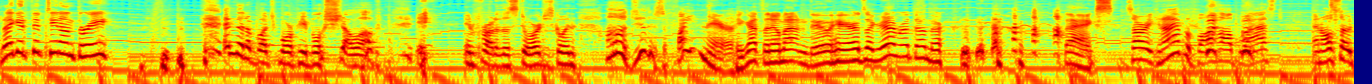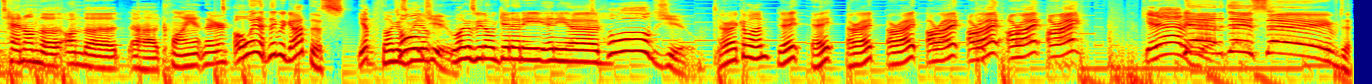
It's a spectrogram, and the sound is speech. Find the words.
did I get 15 on 3? and then a bunch more people show up in front of the store, just going, "Oh, dude, there's a fight in there." You got the new Mountain Dew here? It's like, yeah, right down there. Thanks. Sorry, can I have a Baja Blast and also ten on the on the uh, client there? Oh wait, I think we got this. Yep, As long as we told don't, you. As long as we don't get any any uh. Told you. All right, come on. Hey, hey. All right, all right, all right, all right, all right, all right. Get out of here! Yeah, here. the day is saved.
